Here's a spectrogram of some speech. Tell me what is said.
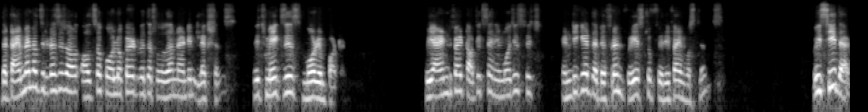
The timeline of the data is also co-located with the 2019 elections, which makes this more important. We identified topics and emojis which indicate the different ways to verify Muslims. We see that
